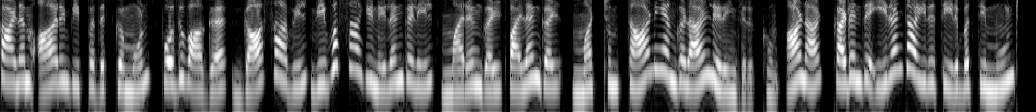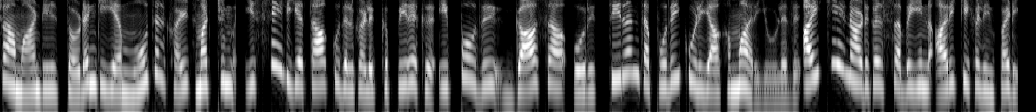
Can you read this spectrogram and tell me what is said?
காலம் ஆரம்பிப்பதற்கு முன் பொதுவாக காசாவில் விவசாய நிலங்களில் மரங்கள் பழங்கள் மற்றும் தானியங்களால் நிறைந்திருக்கும். ஆனால் கடந்த இரண்டாயிரத்தி இருபத்தி மூன்றாம் ஆண்டில் தொடங்கிய மோதல்கள் மற்றும் இஸ்ரேலிய தாக்குதல்களுக்கு பிறகு இப்போது காசா ஒரு திறந்த புதைக்குழியாக மாறியுள்ளது. ஐக்கிய நாடுகள் சபையின் அறிக்கைகளின்படி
